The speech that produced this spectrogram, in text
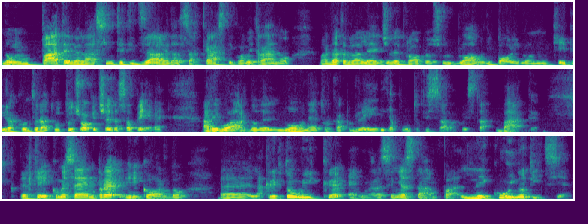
non fatevela sintetizzare dal sarcastico a Metrano, ma andatevela a leggere proprio sul blog di Polygon che vi racconterà tutto ciò che c'è da sapere a riguardo del nuovo network upgrade che appunto fissava questa bug. Perché come sempre vi ricordo eh, la Crypto Week è una rassegna stampa le cui notizie,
